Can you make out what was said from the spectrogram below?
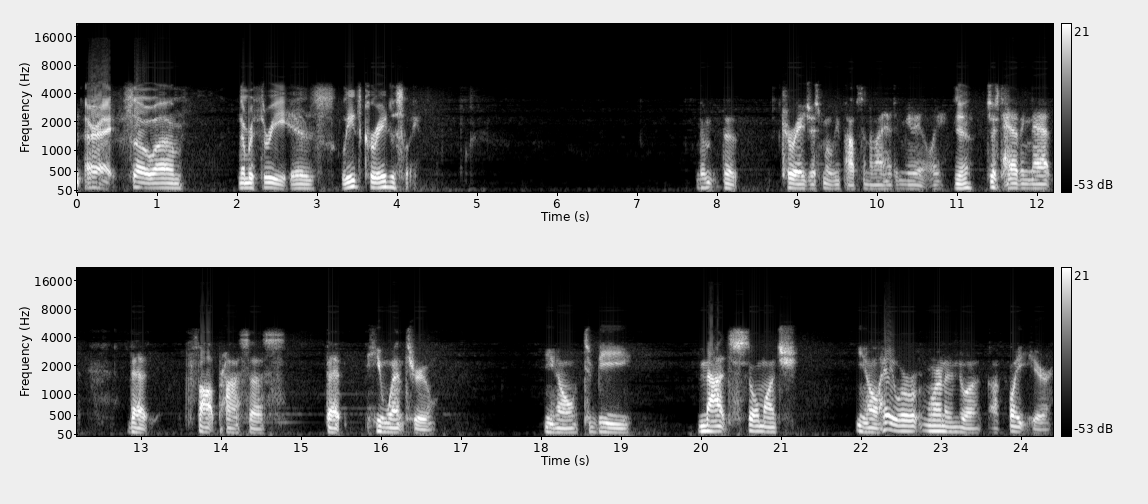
All right. So um, number three is leads courageously. The the courageous movie pops into my head immediately. Yeah. just having that that thought process that he went through you know to be not so much you know hey we're we're running into a, a fight here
